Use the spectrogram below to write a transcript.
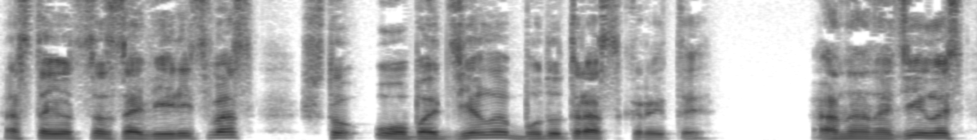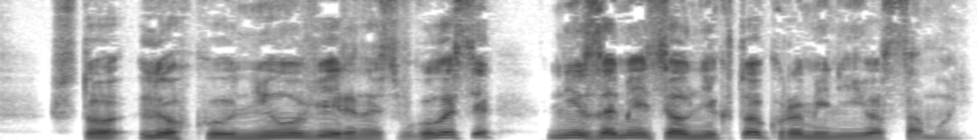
Остается заверить вас, что оба дела будут раскрыты». Она надеялась, что легкую неуверенность в голосе не заметил никто, кроме нее самой.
